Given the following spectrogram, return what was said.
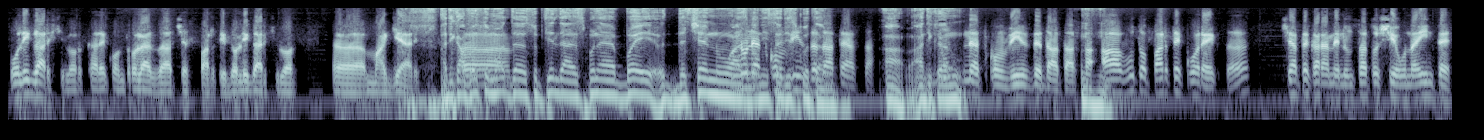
oligarhilor care controlează acest partid, oligarhilor uh, maghiari. Adică a fost un Uh, mod uh, subtil de a spune, băi, de ce nu ați nu ne-ați venit să convins de discutăm? data asta. A, adică Nu ne-ați convins de data asta. Mhm. A avut o parte corectă, cea pe care am enunțat-o și eu înainte.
